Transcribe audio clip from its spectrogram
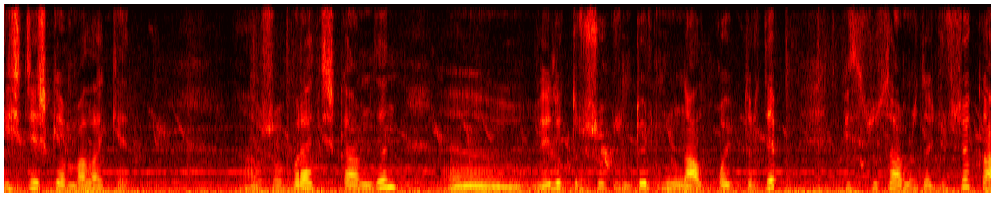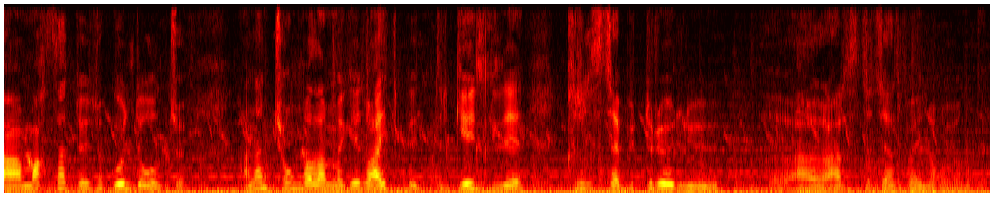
иштешкен бала экен. Ошо братишкамдын электрошокерин төрт миңин алып коюптур деп биз сусамырда жүрсөк а максат өзү көлдө болчу. Анан чоң балама келип айтып кетиптир келгиле кыргызча бүтүрөлү арызды жазбай эле коелу деп.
